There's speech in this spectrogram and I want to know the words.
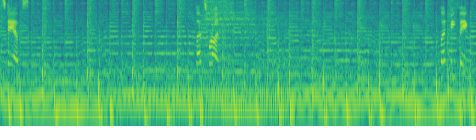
Let's dance. Let's run. Let me think.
